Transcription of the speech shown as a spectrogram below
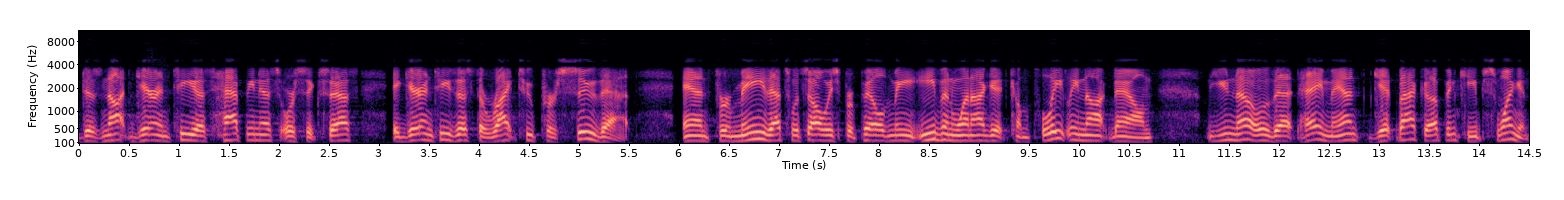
does not guarantee us happiness or success. It guarantees us the right to pursue that. And for me, that's what's always propelled me, even when I get completely knocked down. You know that, hey, man, get back up and keep swinging.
